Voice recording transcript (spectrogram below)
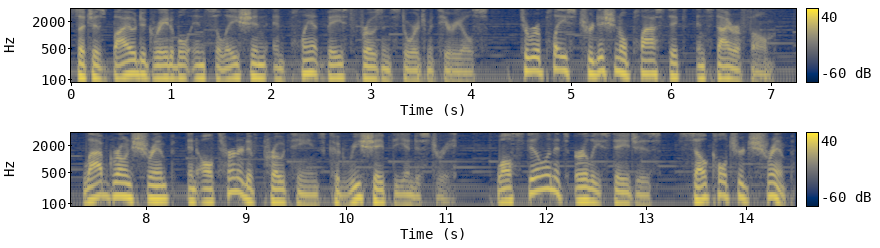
such as biodegradable insulation and plant-based frozen storage materials, to replace traditional plastic and styrofoam. Lab-grown shrimp and alternative proteins could reshape the industry. While still in its early stages, cell-cultured shrimp,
